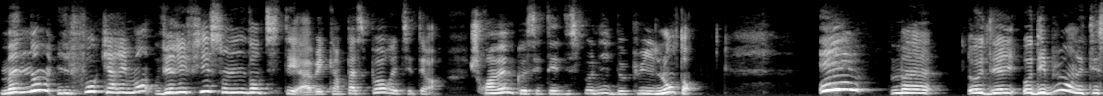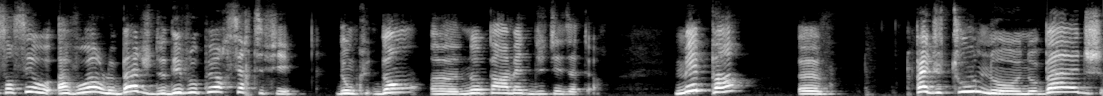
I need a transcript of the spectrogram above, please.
Maintenant, il faut carrément vérifier son identité avec un passeport, etc. Je crois même que c'était disponible depuis longtemps. Et au, début, on était censé avoir le badge de développeur certifié. donc dans euh, nos paramètres d'utilisateur. Mais pas, euh, pas du tout nos, badges.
